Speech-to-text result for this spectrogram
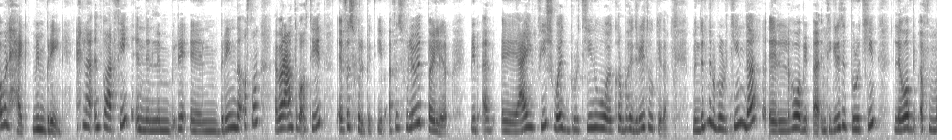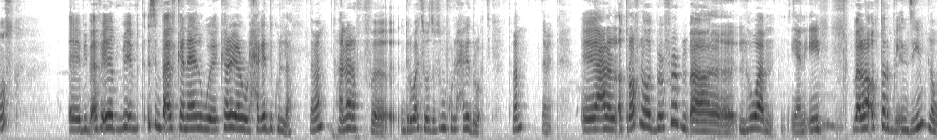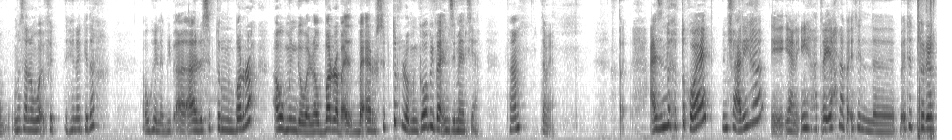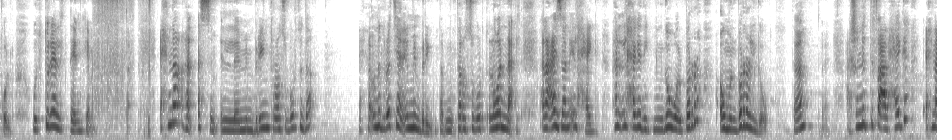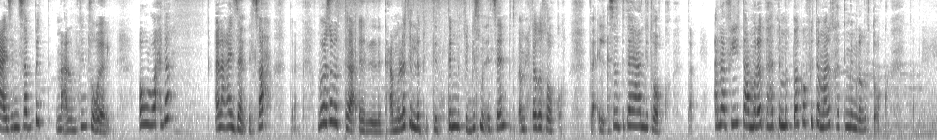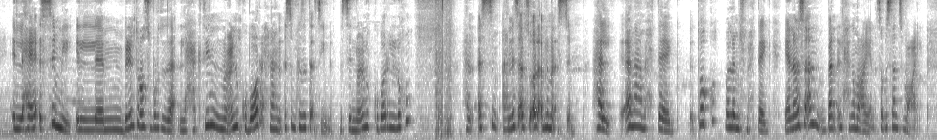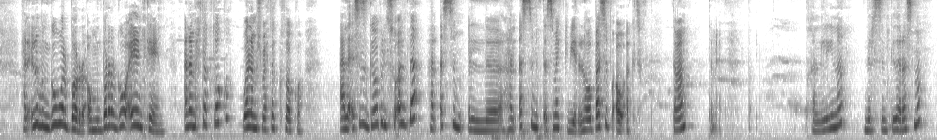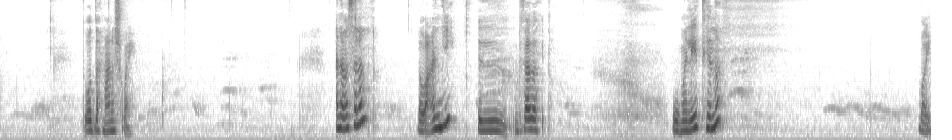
أول حاجة membrane إحنا أنتوا عارفين إن ال membrane, ده أصلا عبارة عن طبقتين آه، فوسفوليبيد يبقى phospholipid bilayer. بيبقى آه، عايم فيه شوية بروتين وكربوهيدرات وكده. من ضمن البروتين ده اللي هو بيبقى integrated protein اللي هو بيبقى في النص آه، بيبقى في بتقسم بقى ال channel و carrier والحاجات دي كلها. تمام؟ هنعرف دلوقتي وظيفتهم كل حاجة دلوقتي. تمام؟ تمام. على الأطراف اللي هو ال peripheral بيبقى اللي هو يعني إيه؟ بيبقى لها أكتر بالإنزيم. لو مثلا وقفت هنا كده أو هنا بيبقى ال receptor من بره أو من جوه. لو بره بقى, بقى ال receptor لو من جوه بيبقى إنزيمات يعني. تمام؟ تمام. طيب عايزين نحط قواعد نمشي عليها. يعني إيه؟ هتريحنا بقية بقية ال tutorial كله وال tutorial التاني كمان. طيب إحنا هنقسم ال membrane transport ده. إحنا قلنا دلوقتي يعني إيه ال membrane طب ال transport اللي هو النقل. أنا عايزه أنقل حاجة. هنقل الحاجة دي من جوه لبره أو من بره لجوه. تمام؟ تمام. عشان نتفق على حاجة إحنا عايزين نثبت معلومتين صغيرين. أول واحدة أنا عايزه انقل صح؟ تمام. معظم التع... التعاملات اللي بتتم في جسم الانسان بتبقى محتاجه طاقه فالاساس بتاعي عندي طاقه. طيب أنا في تعاملات هتتم بطاقه وفي تعاملات هتتم من غير طاقه. طيب اللي هيقسم لي ال membrane transport ده لحاجتين نوعين كبار إحنا هنقسم كذا تقسيمة. بس النوعين الكبار اللي هم هنقسم هنسأل سؤال قبل ما نقسم هل أنا محتاج طاقة ولا مش محتاج؟ يعني مثلا بنقل حاجة معينة substance معين. هنقله من جوه لبرة أو من برة لجوه ايا كان. أنا محتاج طاقة ولا مش محتاج طاقة؟ على أساس جواب السؤال ده هنقسم ال... هنقسم التقسيمة الكبيرة اللي هو passive أو active تمام؟ تمام. طيب. خلينا نرسم كده رسمة توضح معانا شوية. أنا مثلا لو عندي البتاع ده كده. ومليت هنا مية.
